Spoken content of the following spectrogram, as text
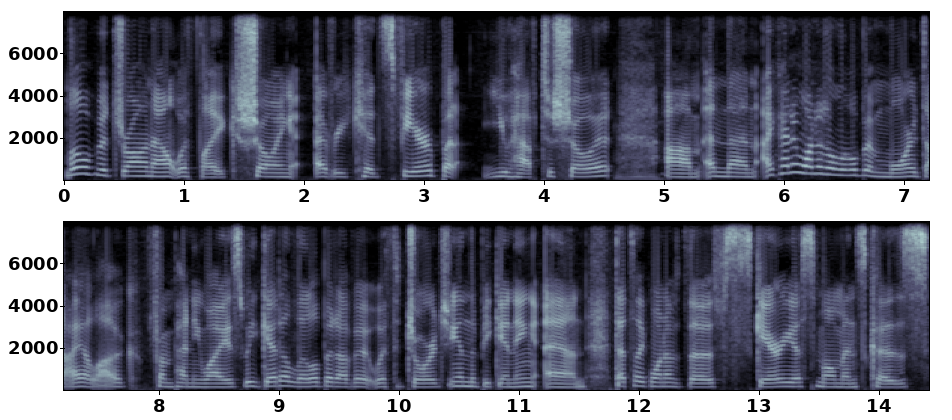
little bit drawn out with like showing every kid's fear, but you have to show it. Um, and then I kind of wanted a little bit more dialogue from Pennywise. We get a little bit of it with Georgie in the beginning, and that's like one of the scariest moments because.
